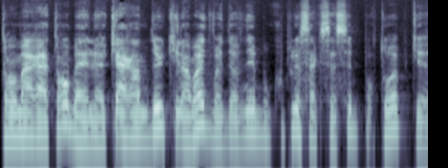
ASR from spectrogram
ton marathon, ben, le 42 km va devenir beaucoup plus accessible pour toi. Puis que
